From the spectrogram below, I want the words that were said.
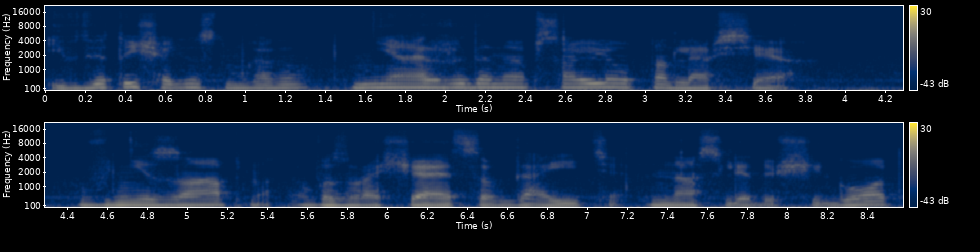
и в 2011 году, неожиданно абсолютно для всех, внезапно возвращается в Гаити на следующий год,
